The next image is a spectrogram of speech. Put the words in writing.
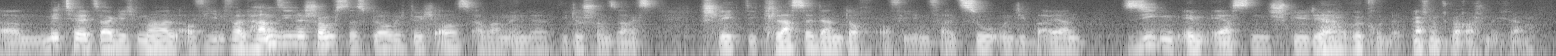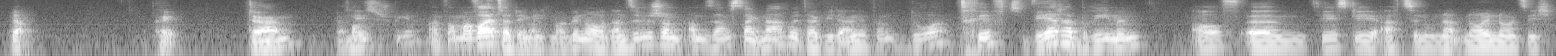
ähm, mithält, sage ich mal. Auf jeden Fall haben sie eine Chance, das glaube ich durchaus, aber am Ende, wie du schon sagst, schlägt die Klasse dann doch auf jeden Fall zu und die Bayern siegen im ersten Spiel der Ja. Rückrunde. Lass uns überraschen, würde ich sagen. Ja. Okay. Dann das nächste Spiel. Einfach mal weiter, denke ich mal. Genau, dann sind wir schon am Samstagnachmittag wieder angekommen. Dort trifft Werder Bremen auf ähm, TSG 1899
